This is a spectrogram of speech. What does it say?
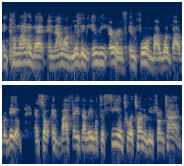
and come out of that and now i'm living in the earth informed by what god revealed and so if by faith i'm able to see into eternity from time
